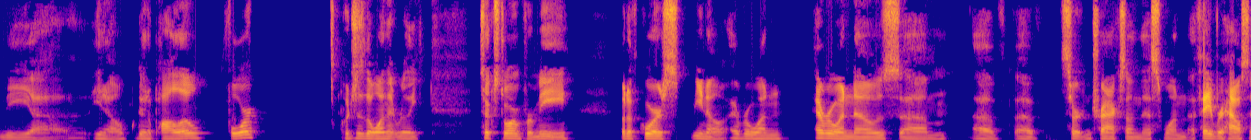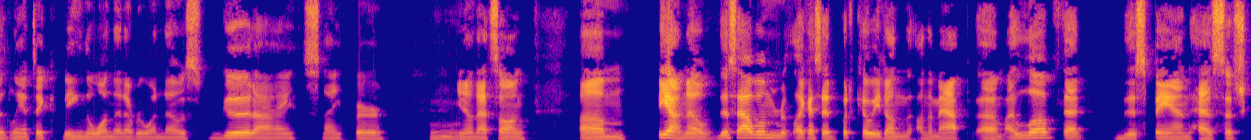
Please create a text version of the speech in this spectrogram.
the, uh, you know, Good Apollo 4, which is the one that really took storm for me. But of course, you know, everyone, everyone knows, um, of, of certain tracks on this one. A Favor House Atlantic being the one that everyone knows. Good Eye Sniper. You know that song. Um, yeah, no, this album, like I said, put Coheed on the, on the map. Um, I love that this band has such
